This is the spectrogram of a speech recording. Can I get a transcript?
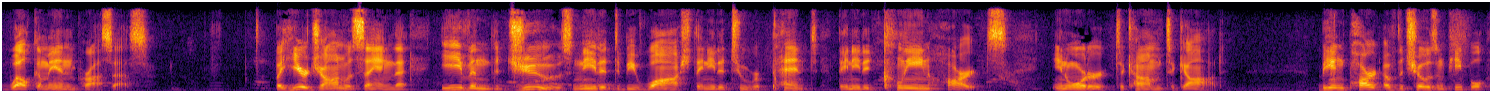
welcome in process. But here John was saying that even the Jews needed to be washed, they needed to repent, they needed clean hearts in order to come to God being part of the chosen people,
